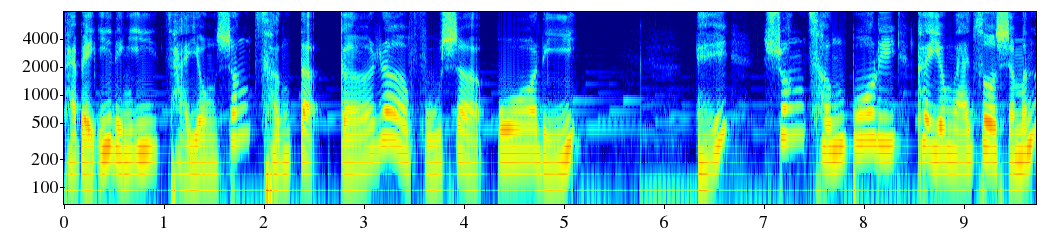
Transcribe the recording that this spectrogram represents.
台北一零一采用双层的。隔热辐射玻璃，诶，双层玻璃可以用来做什么呢？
